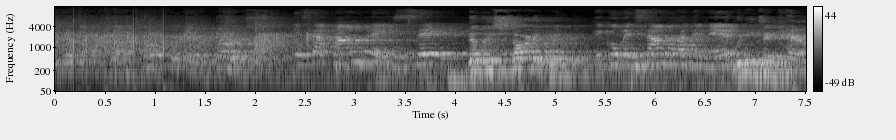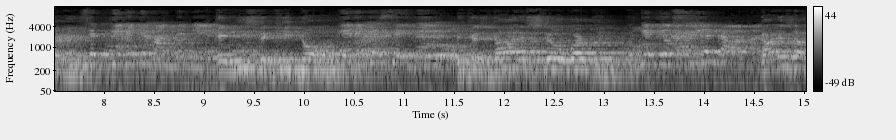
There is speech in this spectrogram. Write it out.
You know, the- the hunger and thirst esa hambre y sed that we started with, que comenzamos a tener we need to carry. se tiene que mantener. It needs to keep going Tiene que seguir. because God is still working. Porque Dios sigue trabajando. God is not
